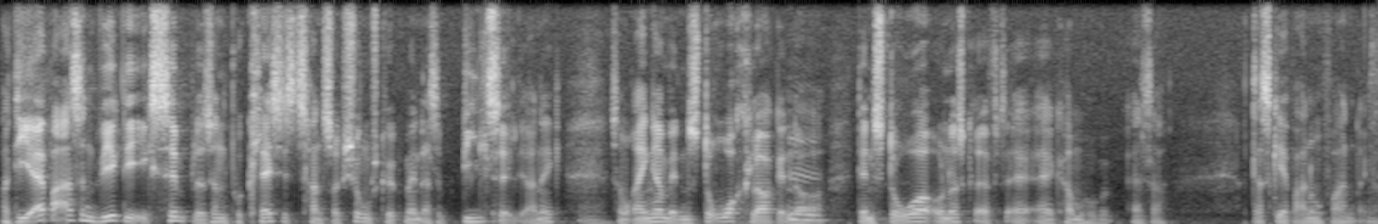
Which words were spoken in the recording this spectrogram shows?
Og de er bare sådan virkelig eksemplet sådan på klassisk transaktionskøbmand, altså bilsælgeren, ikke? Mm. som ringer med den store klokke, når mm. den store underskrift er, er kommet på. Altså, der sker bare nogle forandringer.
